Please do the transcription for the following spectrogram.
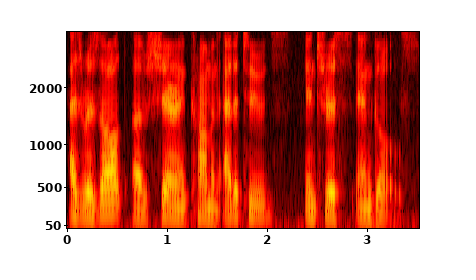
as a result of sharing common attitudes, interests, and goals.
